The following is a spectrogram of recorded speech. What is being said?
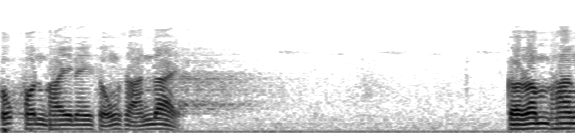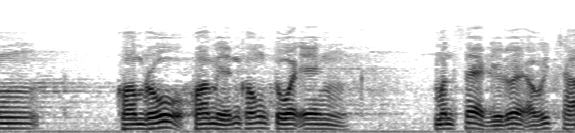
ทุกข์พ้นภัยในสงสารได้ ก็รำพังความรู้ความเห็นของตัวเอง มันแทรกอยู่ด้วยอวิชชา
